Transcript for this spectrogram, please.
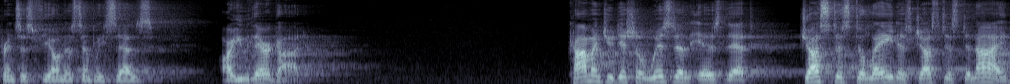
Princess Fiona simply says, Are you there, God? Common judicial wisdom is that justice delayed is justice denied.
